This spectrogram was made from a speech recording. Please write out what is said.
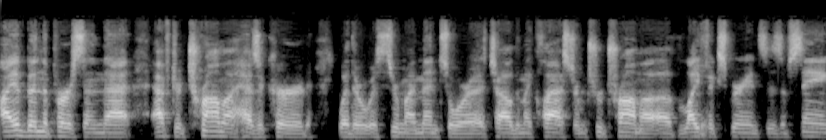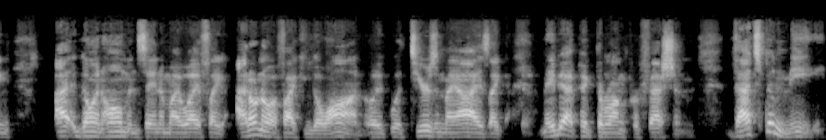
I have been the person that, after trauma has occurred, whether it was through my mentor, a child in my classroom, true trauma of life experiences, of saying, I, going home and saying to my wife, like, I don't know if I can go on, like with tears in my eyes, like maybe I picked the wrong profession. That's been me.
